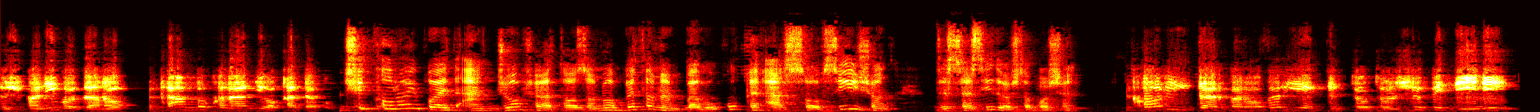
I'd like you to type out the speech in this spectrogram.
دشمنی با زنها کم بکنن یا قطع بکنن. چه کارهایی باید انجام شود تا زنها بتونن به حقوق اساسیشان دسترسی داشته باشند کاری در برابر یک دیکتاتورشیپ دینی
